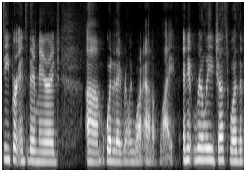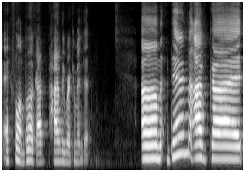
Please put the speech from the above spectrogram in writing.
deeper into their marriage. Um, what do they really want out of life? And it really just was an excellent book. I highly recommend it. Um, then I've got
